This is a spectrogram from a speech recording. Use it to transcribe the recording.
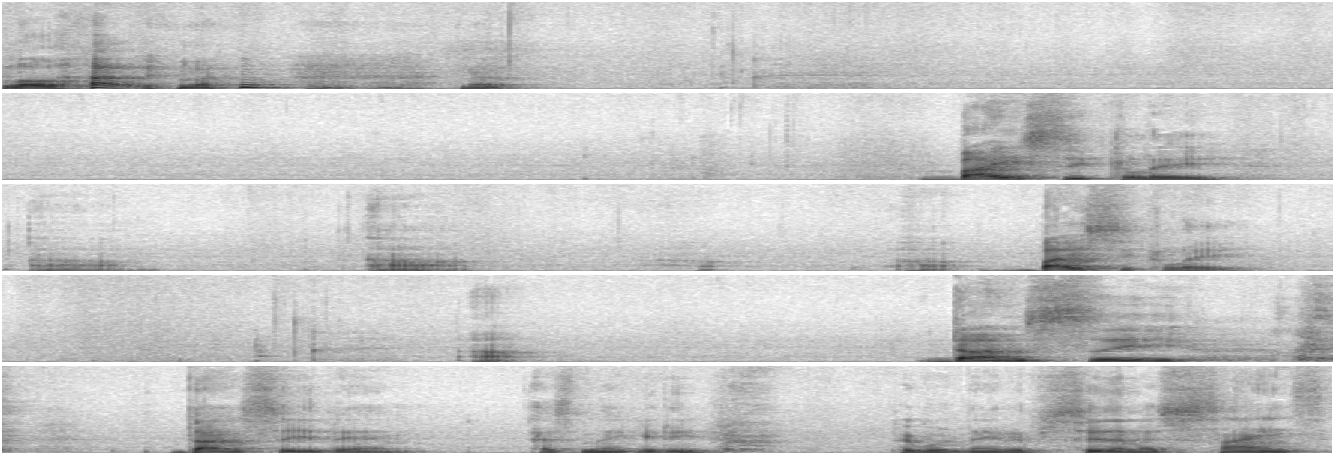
like that, you know. No. Basically, um, uh, uh, basically, uh, don't see, don't see them as negative. People negative. See them as saints,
